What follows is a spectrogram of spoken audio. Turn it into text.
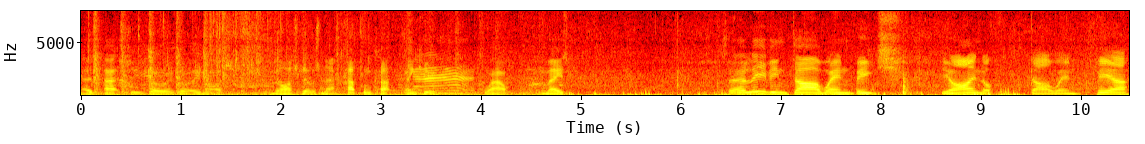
It's actually very, very nice. Nice little snack. Cup and cup. Thank you. Wow. Amazing. So leaving Tawaen Beach behind off Tawaen here.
